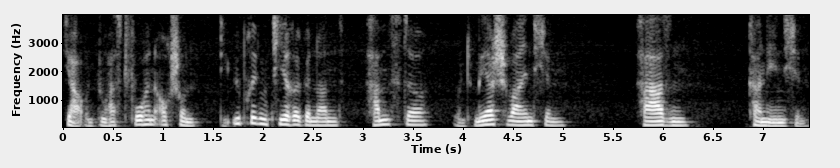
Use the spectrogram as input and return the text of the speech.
Ja, und du hast vorhin auch schon die übrigen Tiere genannt: Hamster und Meerschweinchen, Hasen, Kaninchen.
